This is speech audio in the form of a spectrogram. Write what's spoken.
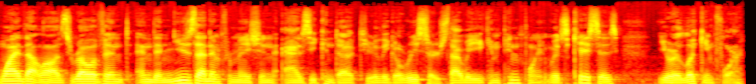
why that law is relevant, and then use that information as you conduct your legal research. That way you can pinpoint which cases you are looking for.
